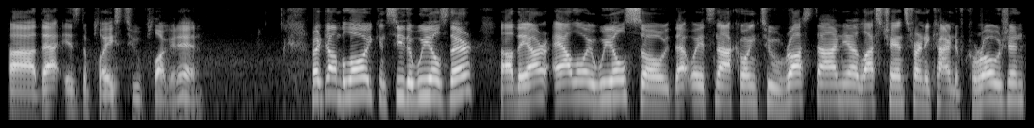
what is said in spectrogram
uh, that is the place to plug it in. Right down below, you can see the wheels there. Uh, they are alloy wheels, so that way it's not going to rust on you, less chance for any kind of corrosion,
